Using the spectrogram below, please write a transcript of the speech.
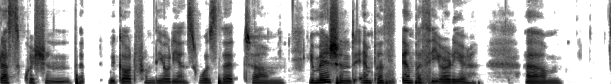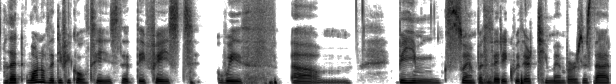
last question that we got from the audience was that um, you mentioned empath- empathy earlier. Um, that one of the difficulties that they faced with um, being so empathetic with their team members is that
